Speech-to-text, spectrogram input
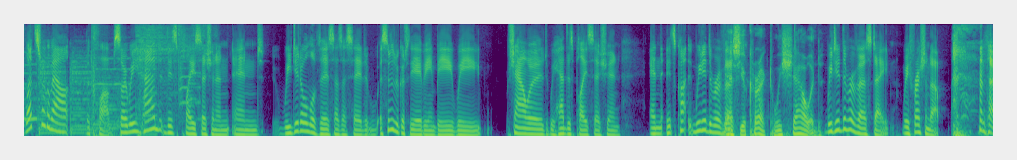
Let's talk about the club. So we had this play session and, and we did all of this, as I said, as soon as we got to the Airbnb, we showered, we had this play session, and it's kind we did the reverse. Yes, you're correct. We showered. we did the reverse date. We freshened up. no,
